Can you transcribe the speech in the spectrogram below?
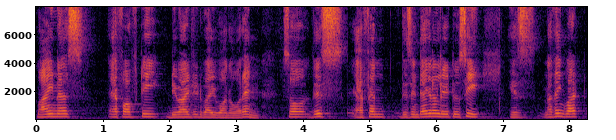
minus f of t divided by 1 over n. So, this f n this integral a to c is nothing but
